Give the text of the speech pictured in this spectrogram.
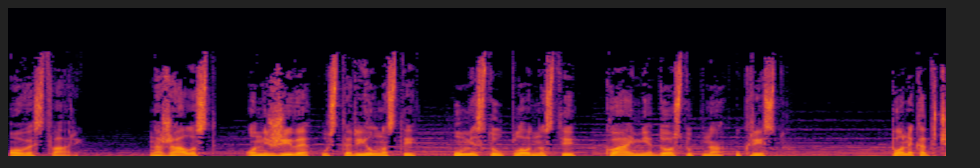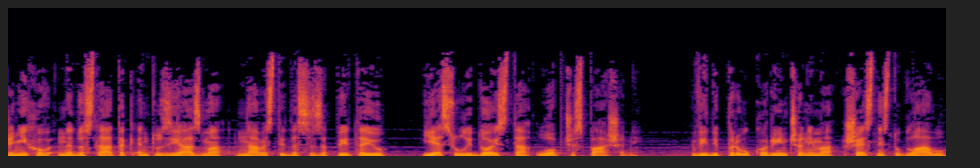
ove stvari. Nažalost, oni žive u sterilnosti umjesto u plodnosti koja im je dostupna u Kristu. Ponekad će njihov nedostatak entuzijazma navesti da se zapitaju jesu li doista uopće spašeni. Vidi prvu Korinčanima 16. glavu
